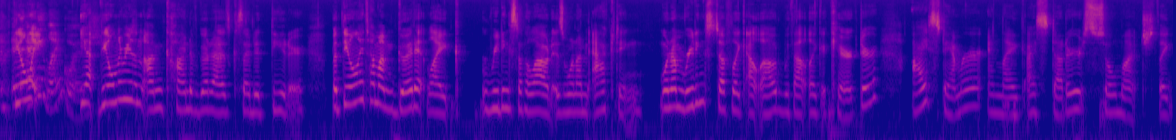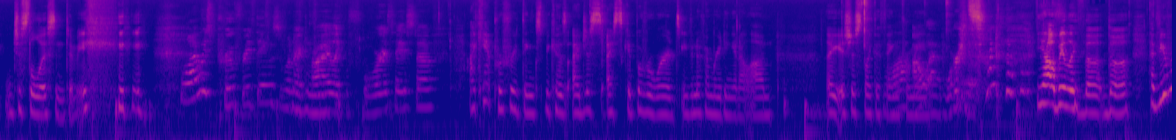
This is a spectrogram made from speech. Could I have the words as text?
in, The in only- any language. Yeah, the only reason I'm kind of good at it is because I did theater. But the only time I'm good at like reading stuff aloud is when I'm acting. When I'm reading stuff like out loud without like a character, I stammer and like I stutter so much. Like just listen to me. Well, I always proofread things when Mhm. I try, like before I say stuff. I can't proofread things because I just I skip over words even if I'm reading it out loud. Like it's just like a thing Well, for me. I'll add words. Yeah, I'll be like the the. Have you ever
